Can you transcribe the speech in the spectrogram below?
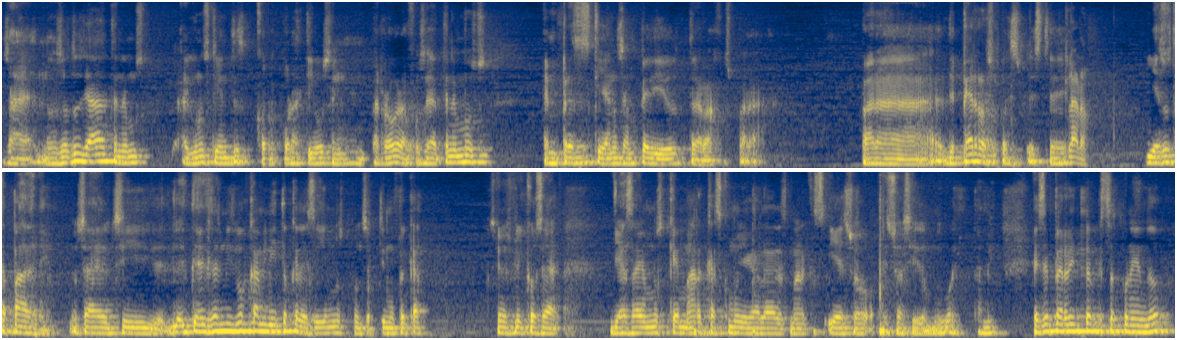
O sea, nosotros ya tenemos algunos clientes corporativos en, en o sea, ya tenemos empresas que ya nos han pedido trabajos para, para de perros, pues. Este, claro. Y eso está padre. O sea, sí, es el mismo caminito que le seguimos con Séptimo Pecado. ¿Sí me explico? O sea, ya sabemos qué marcas, cómo llegar a las marcas. Y eso, eso ha sido muy bueno también. Ese perrito que estás poniendo,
